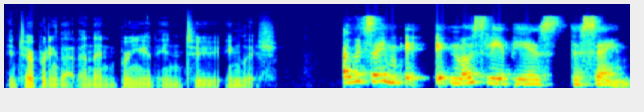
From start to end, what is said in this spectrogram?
interpreting that and then bringing it into English? I would say it, it mostly appears the same,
